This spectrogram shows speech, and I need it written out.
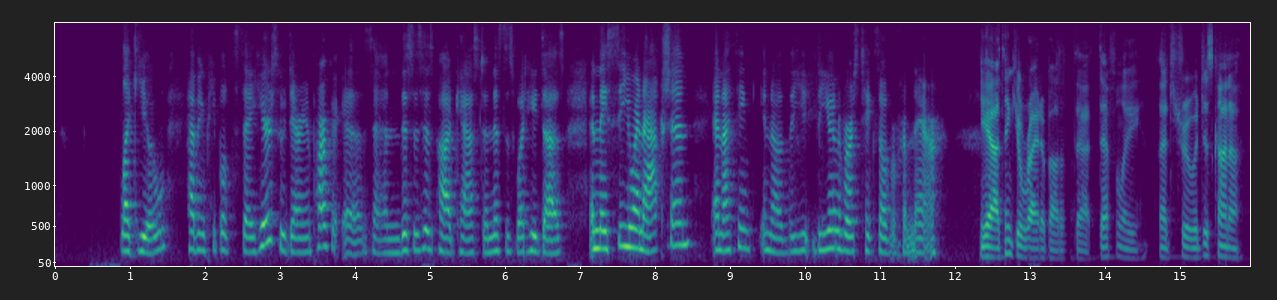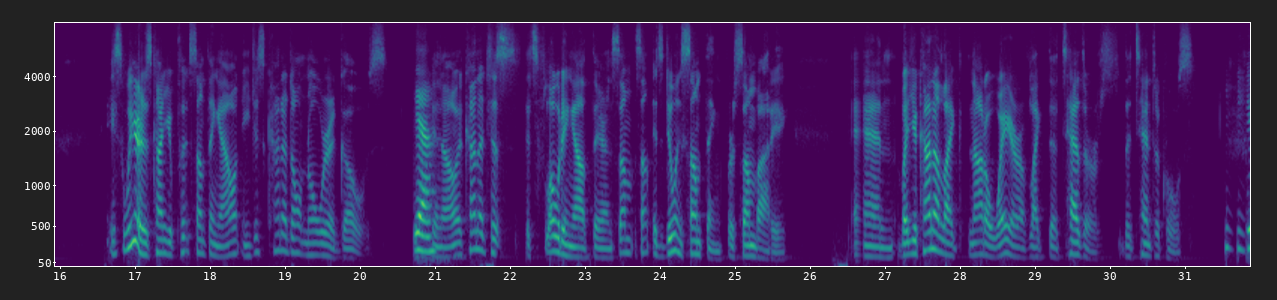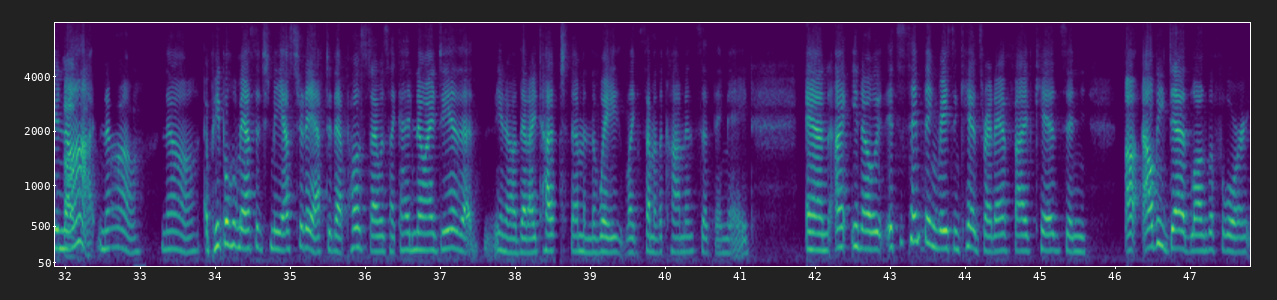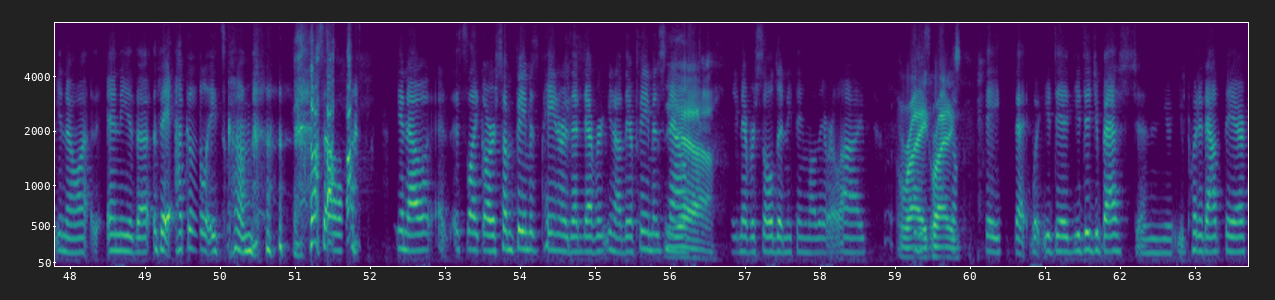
like you, having people say, here's who Darian Parker is, and this is his podcast, and this is what he does. And they see you in action. And I think, you know, the, the universe takes over from there. Yeah, I think you're right about that. Definitely. That's true. It just kind of, it's weird. It's kind of you put something out and you just kind of don't know where it goes. Yeah. You know, it kind of just, it's floating out there and some, some, it's doing something for somebody and but you're kind of like not aware of like the tethers the tentacles you're not no no. Uh, people who messaged me yesterday after that post i was like i had no idea that you know that i touched them and the way like some of the comments that they made. And i you know it's the same thing raising kids right? I have five kids and uh, I'll be dead long before you know uh, any of the the accolades come. so you know it's like or some famous painter that never you know they're famous now. Yeah. They never sold anything while they were alive. Right right. faith that what you did you did your best and you, you put it out there.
